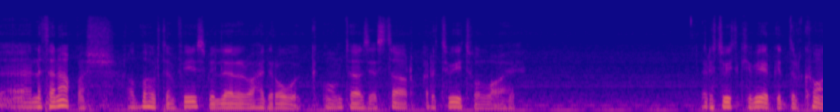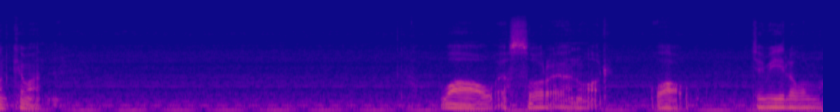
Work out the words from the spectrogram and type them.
آه، نتناقش. الظهر تنفيس بالليل الواحد يروق. ممتاز يا ستار. retweet والله. retweet كبير قد الكون كمان. واو الصورة يا أنوار. واو جميلة والله.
